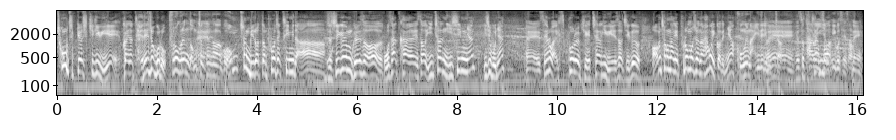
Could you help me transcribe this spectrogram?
총 집결시키기 위해 국가에서 대대적으로 프로그램도 엄청 편성하고 엄청 밀었던 프로젝트입니다. 그래서 지금 그래서 오사카에서 2020년, 25년 예, 새로 엑스포를 개최하기 위해서 지금 엄청나게 프로모션을 하고 있거든요. 공을 많이 들이고 네, 있죠. 그래서 다시 바로 한번 이곳, 이곳에서. 네,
